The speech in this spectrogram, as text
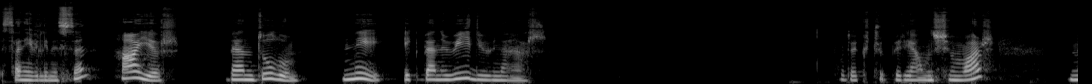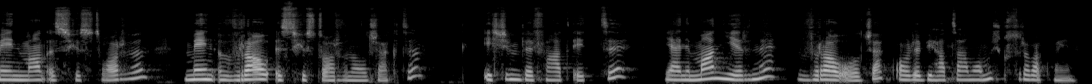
Sen evli misin? Hayır. Ben dulum. Nee, ik ben weduwnaar. Burada küçük bir yanlışım var. Mijn man is gestorven. Mijn vrouw is gestorven olacaktı. Eşim vefat etti. Yani man yerine vrouw olacak. Orada bir hatam olmuş. Kusura bakmayın.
